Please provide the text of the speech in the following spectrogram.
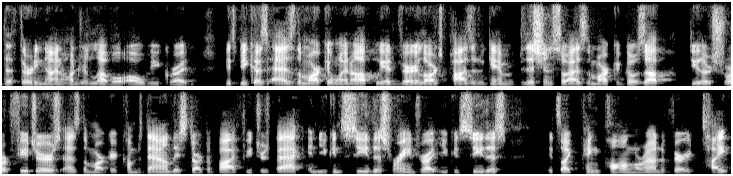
the 3900 level all week, right? It's because as the market went up, we had very large positive gamma positions. So as the market goes up, dealers short futures. As the market comes down, they start to buy futures back. And you can see this range, right? You can see this, it's like ping pong around a very tight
